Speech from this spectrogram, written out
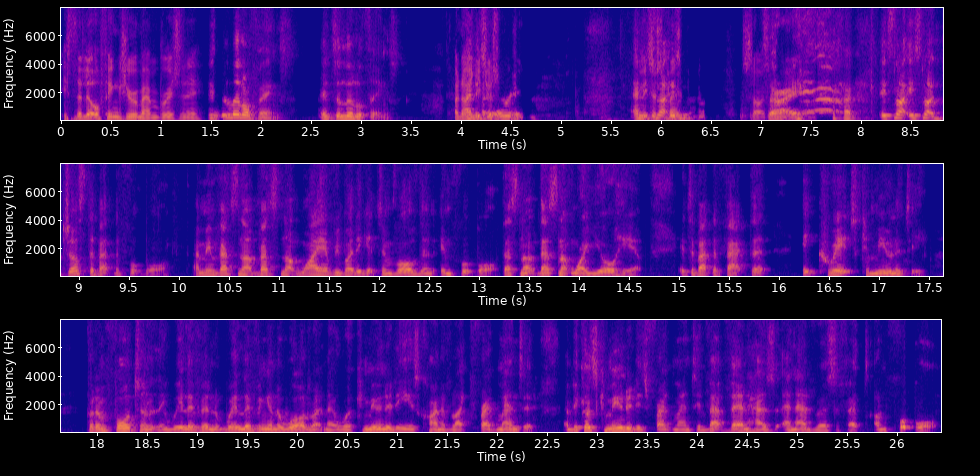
It's the little things you remember isn't it? It's the little things. It's the little things and, and you just and it's not. It's, sorry, sorry. it's not. It's not just about the football. I mean, that's not that's not why everybody gets involved in, in football. That's not that's not why you're here. It's about the fact that it creates community. But unfortunately, we live in we're living in a world right now where community is kind of like fragmented, and because community is fragmented, that then has an adverse effect on football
